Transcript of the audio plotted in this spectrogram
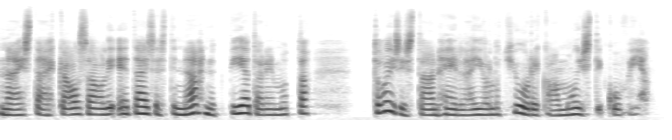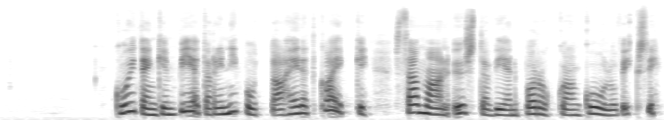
Näistä ehkä osa oli etäisesti nähnyt Pietarin, mutta toisistaan heillä ei ollut juurikaan muistikuvia. Kuitenkin Pietari niputtaa heidät kaikki samaan ystävien porukkaan kuuluviksi,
